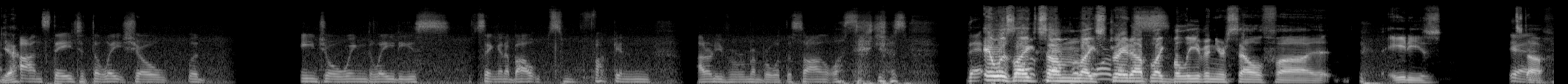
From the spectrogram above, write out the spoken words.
Yeah. on stage at the Late Show with angel winged ladies singing about some fucking. I don't even remember what the song was. It just that It was like perform- some like straight up like believe in yourself uh 80s yeah, stuff.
